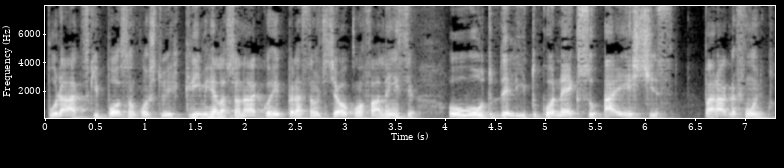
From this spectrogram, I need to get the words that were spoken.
por atos que possam constituir crime relacionado com a recuperação judicial com a falência ou outro delito conexo a estes. Parágrafo único.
